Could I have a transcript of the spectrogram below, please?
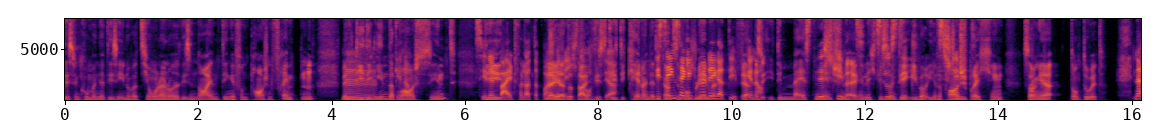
deswegen kommen ja diese Innovationen oder diese neuen Dinge von Branchenfremden, weil die, die in der genau. Branche sind, Sehen die, den Wald vor lauter Bäumen naja, total, oft, die, ja. die, die kennen ja Die die, ganzen sehen's eigentlich nur Probleme. negativ, ja, genau. Also die meisten Das Menschen stimmt, eigentlich, die sagen, die über ihre Das Branche stimmt. sprechen, sagen ja, don't do it. Na,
